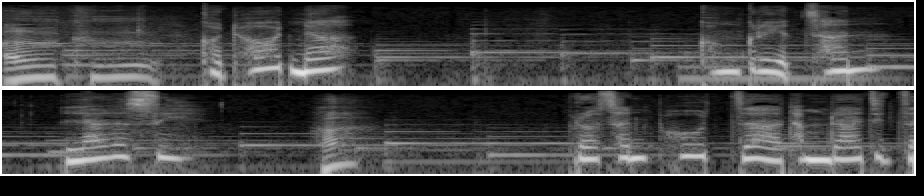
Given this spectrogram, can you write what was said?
เออคือ ขอโทษนะ คงเกลียดฉัน แล้วละสิ ฮะ เพราะฉันพูดจาทำร้ายจิตใจ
